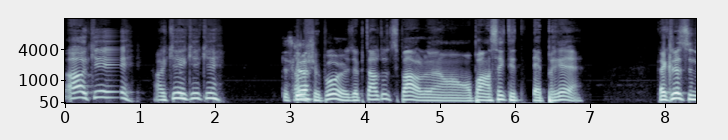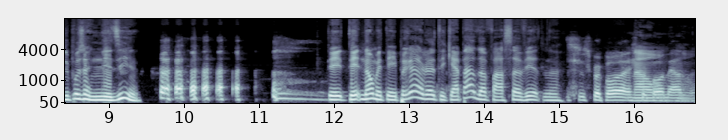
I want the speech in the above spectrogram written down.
Ah, OK. OK, OK, OK. Qu'est-ce que? Ah, je sais pas. Depuis tantôt, tu parles. là. On, on pensait que tu étais prêt. Fait que là, tu nous pousses un inédit. T'es- t'es- non, mais t'es prêt, là. T'es capable de faire ça vite, là. je, je peux pas, je Non, peux pas, non.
